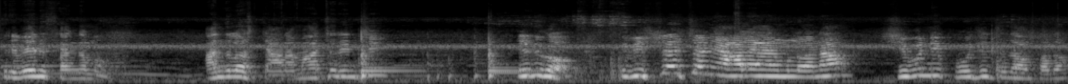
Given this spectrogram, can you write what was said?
త్రివేణి సంగమం. అందులో స్నానమాచరించి ఇదిగో ఈ విశ్వేశ్వరుని ఆలయంలోన శివుని పూజించుదాం పదం.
